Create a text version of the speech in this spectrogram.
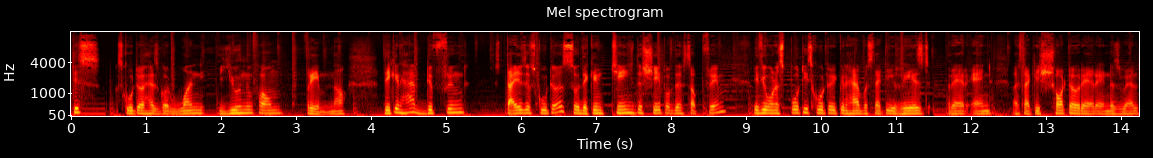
this scooter has got one uniform frame. Now, they can have different styles of scooters, so they can change the shape of the subframe. If you want a sporty scooter, you can have a slightly raised rear end, a slightly shorter rear end as well,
